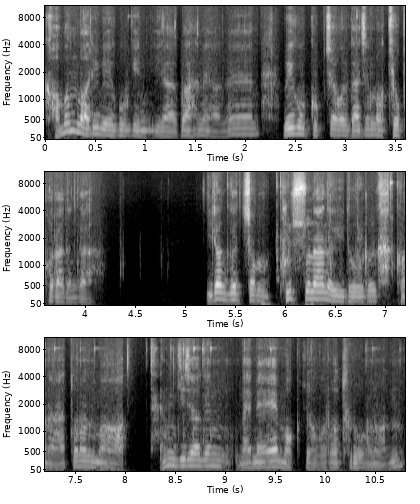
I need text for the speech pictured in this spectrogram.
검은 머리 외국인이라고 하면은 외국 국적을 가진 뭐 교포라든가 이런 그 좀 불순한 의도를 갖거나 또는 뭐 단기적인 매매의 목적으로 들어오는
